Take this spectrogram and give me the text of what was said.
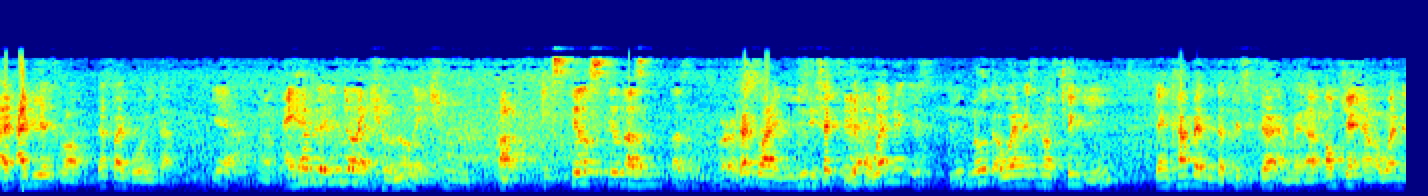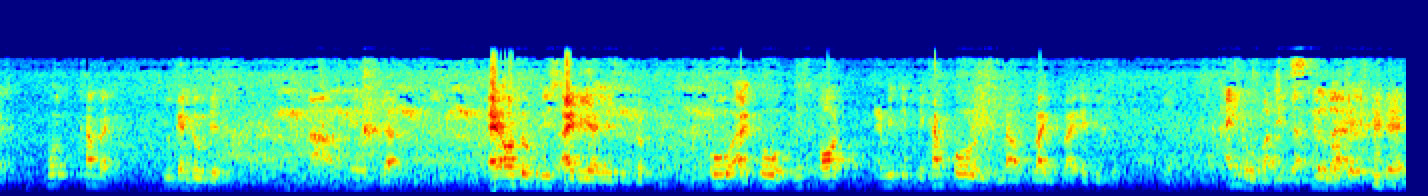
idea is wrong. That's why boring time. Yeah. I have the intellectual knowledge, Mm. but it still still doesn't doesn't work. That's why you you check your awareness is you know the awareness is not changing, then come back to the physical and uh, object and awareness both come back. You can do this. ah, okay. Yeah. And also this idea is the oh I oh this all everything become all is now right right attitude. Yeah. I know, but it's Yeah. still there. Okay, still there.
